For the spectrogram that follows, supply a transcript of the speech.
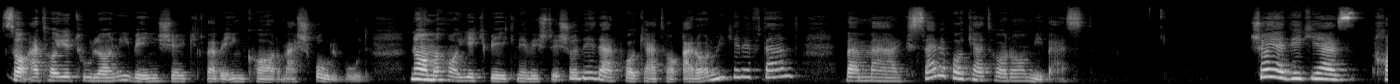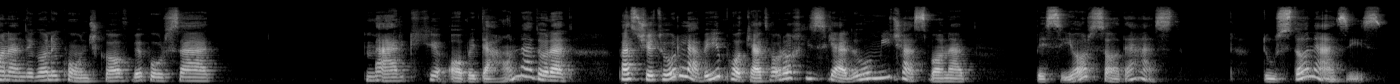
ساعتهای طولانی به این شکل و به این کار مشغول بود. نامه ها یک به یک نوشته شده در پاکت ها قرار می گرفتند و مرگ سر پاکت ها را می بست. شاید یکی از خوانندگان کنجکاو بپرسد مرگ که آب دهان ندارد پس چطور لبه پاکت ها را خیس کرده و میچسباند بسیار ساده است دوستان عزیز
